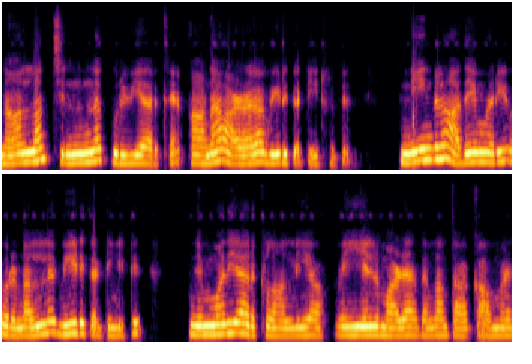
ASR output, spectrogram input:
நான்லாம் சின்ன குருவியா இருக்கேன். ஆனா அழகா வீடு கட்டிட்டு இருக்கு நீங்களும் அதே மாதிரி ஒரு நல்ல வீடு கட்டிக்கிட்டு நிம்மதியா இருக்கலாம் இல்லையா? வெயில் மழை அதெல்லாம் தாக்காம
